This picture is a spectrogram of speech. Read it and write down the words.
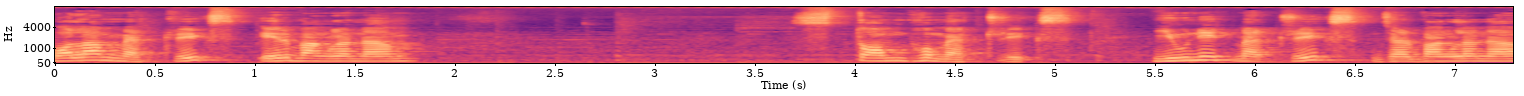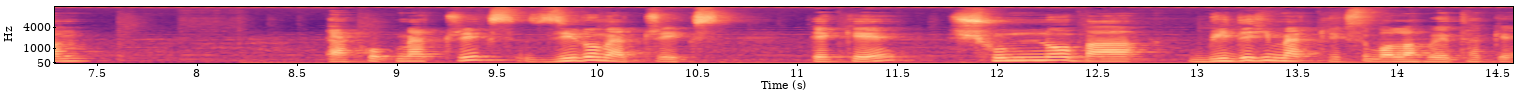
কলাম ম্যাট্রিক্স এর বাংলা নাম স্তম্ভ ম্যাট্রিক্স, ইউনিট ম্যাট্রিক্স, যার বাংলা নাম একক ম্যাট্রিক্স, জিরো ম্যাট্রিক্স, একে শূন্য বা বিদেহী ম্যাট্রিক্স বলা হয়ে থাকে।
